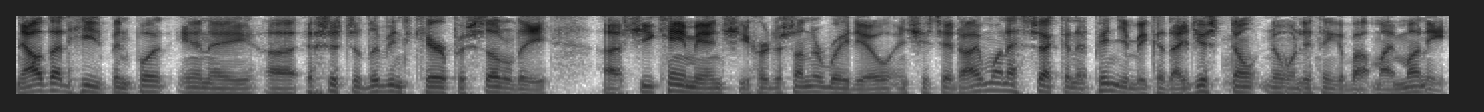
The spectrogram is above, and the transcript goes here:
Now that he's been put in a uh, assisted living care facility, uh, she came in, she heard us on the radio, and she said, "I want a second opinion because I just don't know anything about my money."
